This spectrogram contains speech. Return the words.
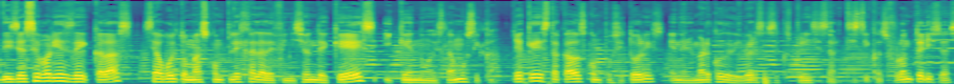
Desde hace varias décadas se ha vuelto más compleja la definición de qué es y qué no es la música, ya que destacados compositores, en el marco de diversas experiencias artísticas fronterizas,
